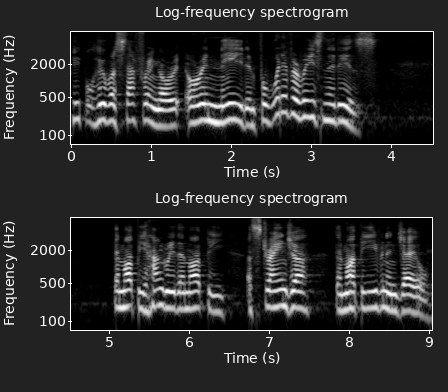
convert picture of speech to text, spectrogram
People who are suffering or, or in need, and for whatever reason it is. They might be hungry, they might be a stranger, they might be even in jail.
